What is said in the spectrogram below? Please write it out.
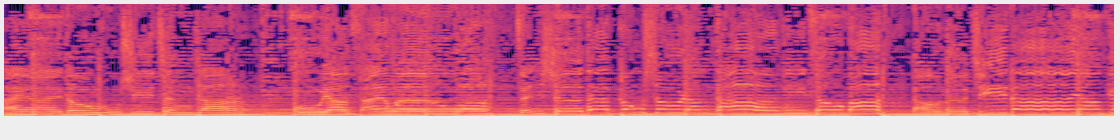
再爱都无需挣扎，不要再问我，怎舍得拱手让他你走吧。到了记得要给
